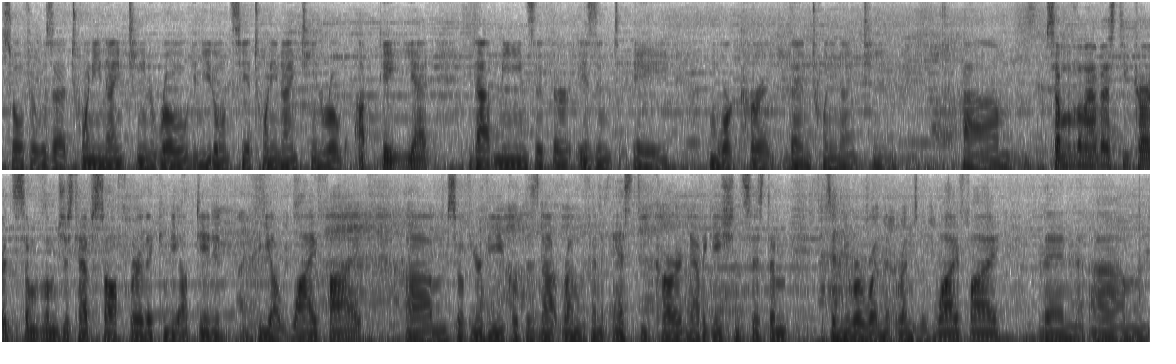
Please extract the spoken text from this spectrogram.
So if it was a 2019 Rogue and you don't see a 2019 Rogue update yet, that means that there isn't a more current than 2019. Um, some of them have SD cards, some of them just have software that can be updated via Wi-Fi. Um, so if your vehicle does not run with an SD card navigation system, if it's a newer one that runs with Wi-Fi, then um,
